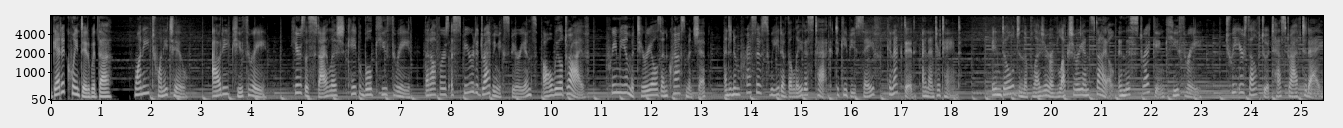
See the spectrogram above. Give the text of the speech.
Get acquainted with the 2022 Audi Q3. Here's a stylish, capable Q3 that offers a spirited driving experience, all-wheel drive, premium materials and craftsmanship, and an impressive suite of the latest tech to keep you safe, connected, and entertained. Indulge in the pleasure of luxury and style in this striking Q3. Treat yourself to a test drive today.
